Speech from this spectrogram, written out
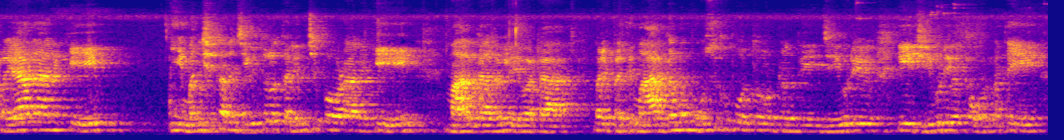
ప్రయాణానికి ఈ మనిషి తన జీవితంలో తరించిపోవడానికి మార్గాలు లేవట. మరి ప్రతి మార్గము మూసుకుపోతూ ఉంటుంది. జీవుడి ఈ జీవుడి యొక్క ఉన్నతి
